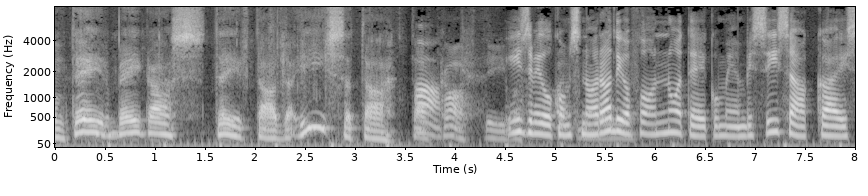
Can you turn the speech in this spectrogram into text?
un te ir beigās, te ir tāda īsa tā, tā Ā, kārtība. Izvilkums no radiofona noteikumiem. Visīsākais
